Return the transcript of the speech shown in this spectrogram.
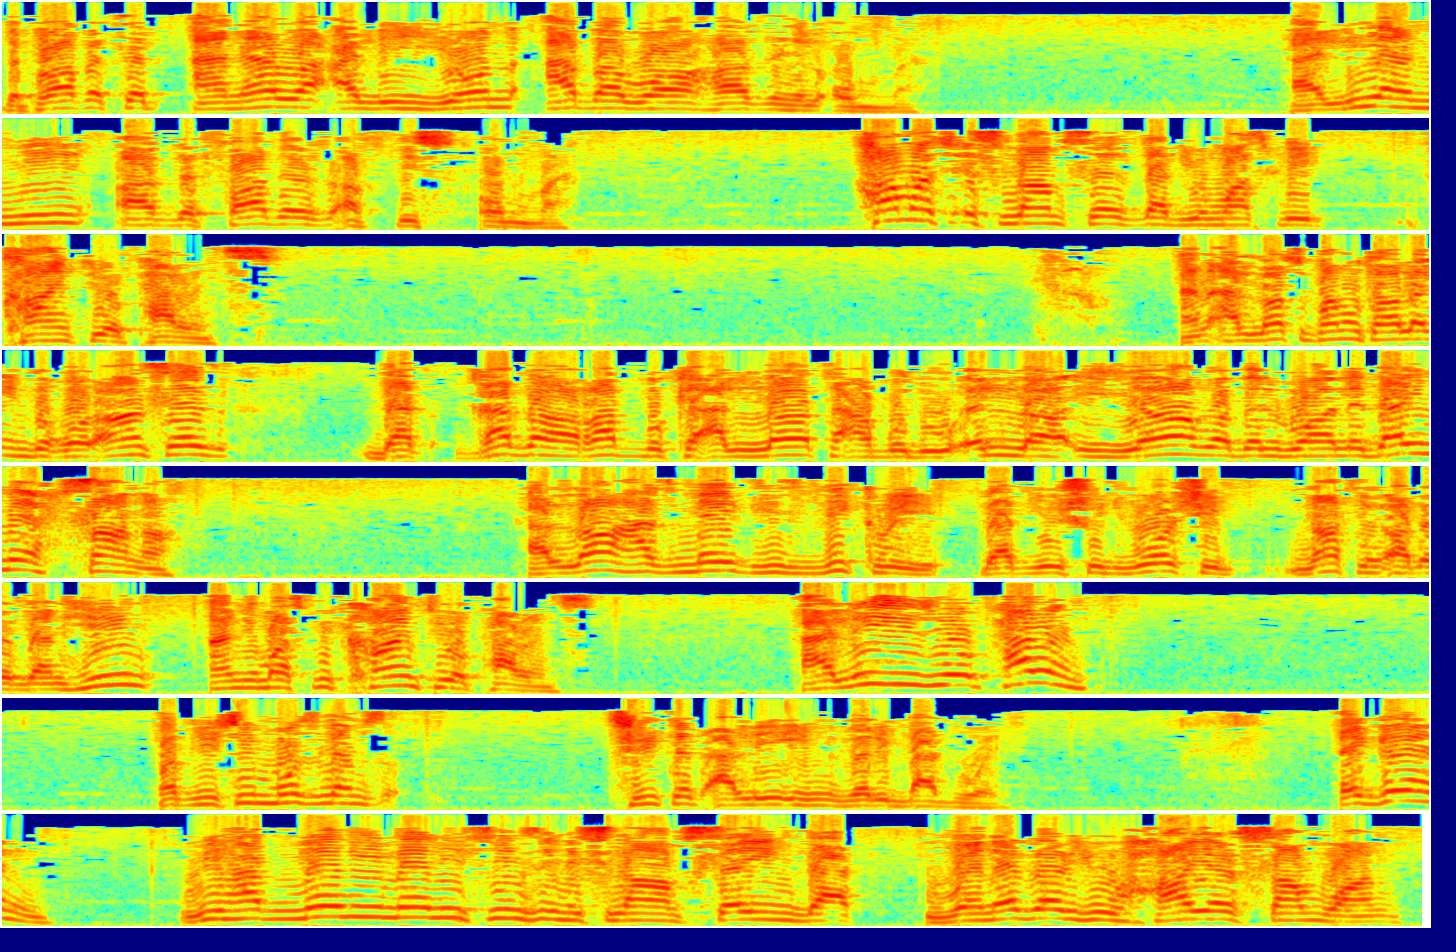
The Prophet said, أنا وعلي أبوا هذه الأمة. Ali and me are the fathers of this ummah. How much Islam says that you must be kind to your parents? And Allah subhanahu wa ta'ala in the Quran says, that غَذَا رَبُّكَ أَلَّا تَعْبُدُوا إِلَّا إِيَّا وَبِالْوَالِدَيْنِ إِحْسَانًا Allah has made His decree that you should worship nothing other than Him and you must be kind to your parents. Ali is your parent. But you see Muslims treated Ali in a very bad way. Again, we have many, many things in Islam saying that whenever you hire someone,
